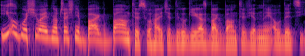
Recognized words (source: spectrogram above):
i ogłosiła jednocześnie bug bounty. Słuchajcie, drugi raz bug bounty w jednej audycji.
